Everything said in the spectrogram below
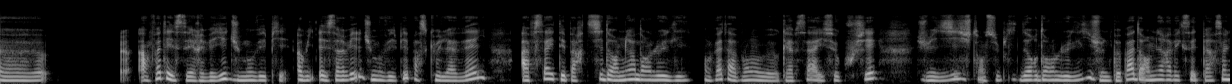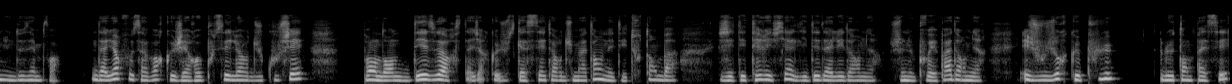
heu, en fait, elle s'est réveillée du mauvais pied. Ah oui, elle s'est réveillée du mauvais pied parce que la veille, Hafsa était partie dormir dans le lit. En fait, avant, heu, qu'Hafsa aille se coucher, je lui ai dit: «Je t'en supplie, dors dans le lit, je ne peux pas dormir avec cette personne une deuxième fois». D'ailleurs, faut savoir que j'ai repoussé l'heure du coucher pendant des heures. C'est-à-dire que jusqu'à sept heures du matin, on était tout en bas. J'étais terrifiée à l'idée d'aller dormir. Je ne pouvais pas dormir. Et je vous jure que plus le temps passait,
